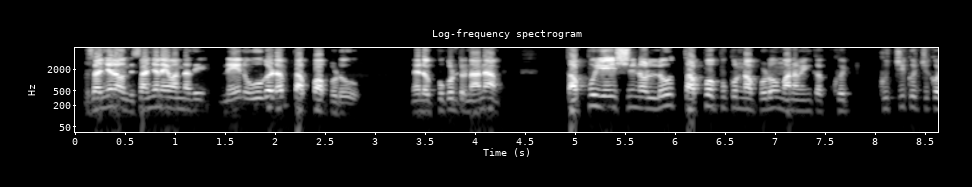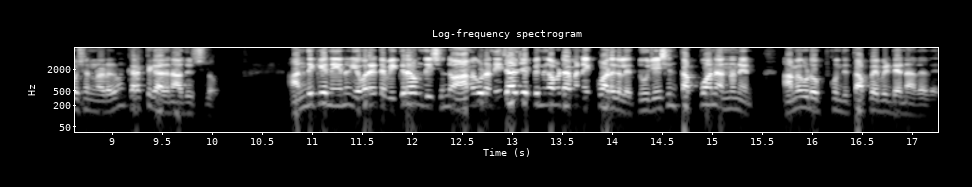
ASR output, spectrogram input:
ఇప్పుడు సంజన ఉంది. సంజన ఏమన్నది? నేను ఊగడం తప్పు అప్పుడు నేను ఒప్పుకుంటున్నాను ఆమె. తప్పు చేసిన వాళ్ళు తప్పు ఒప్పుకున్నప్పుడు మనం ఇంకా కుచ్చి కుచ్చి క్వశ్చన్లు అడగడం కరెక్ట్ కాదు నా దృష్టిలో. అందుకే నేను ఎవరైతే విగ్రహం తీసిందో ఆమె కూడా నిజాలు చెప్పింది కాబట్టి ఆమెను ఎక్కువ అడగలేదు. నువ్వు చేసిన తప్పు అని అన్న నేను. ఆమె కూడా ఒప్పుకుంది. తప్పే బిడ్డ నాది అదే.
